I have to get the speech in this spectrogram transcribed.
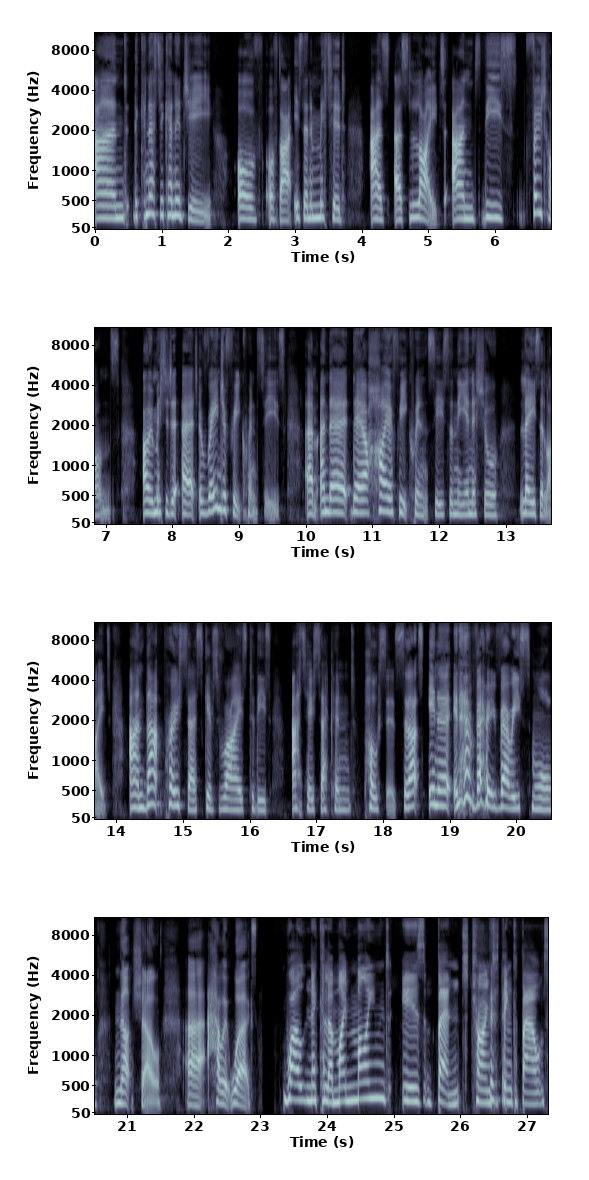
And the kinetic energy of, of that is then emitted as as light, and these photons are emitted at, a range of frequencies, um, and they're they are higher frequencies than the initial laser light, and that process gives rise to these attosecond pulses. So that's in a in a very very small nutshell uh, how it works. Well, Nicola, my mind is bent trying to think about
